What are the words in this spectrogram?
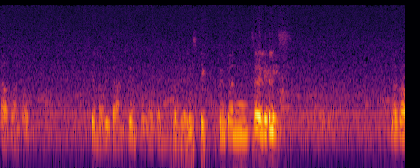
ชาวตะวันตกเช่นเราวิจารณ์เพื่อนผมเป็นคน realistic เป็นคน surrealist แล้วก็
